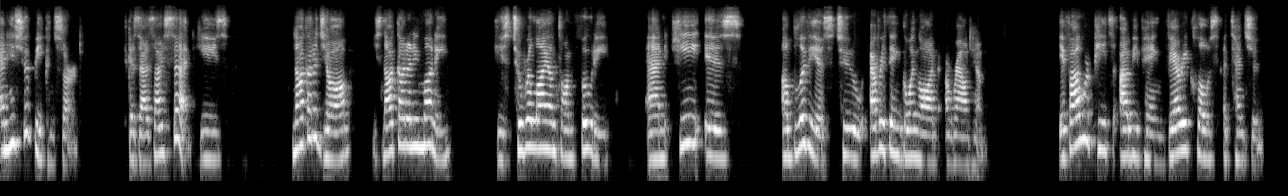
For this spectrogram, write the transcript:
and he should be concerned because, as I said, he's not got a job, he's not got any money, he's too reliant on Foodie, and he is oblivious to everything going on around him. If I were Peetz, I'd be paying very close attention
